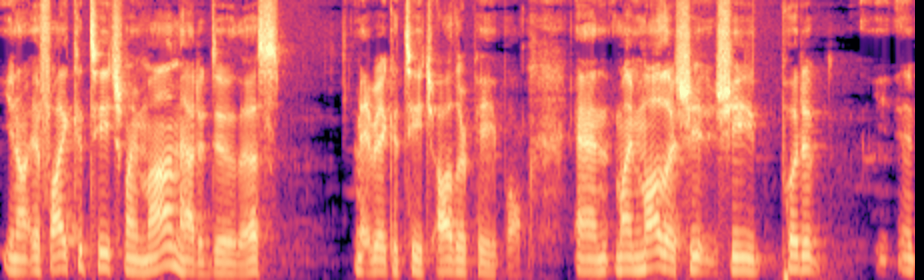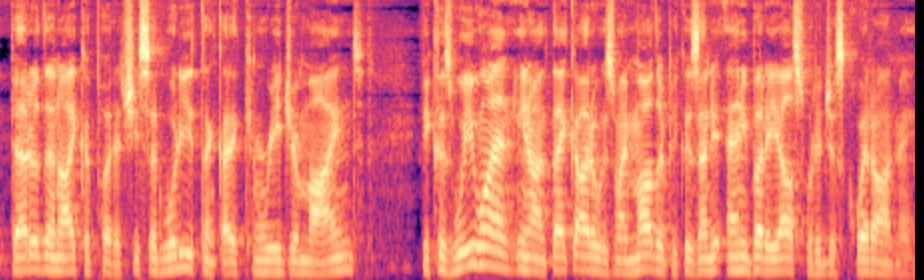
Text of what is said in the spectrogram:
you know, if I could teach my mom how to do this, maybe I could teach other people. And my mother, she she put it better than I could put it. She said, "What do you think? I can read your mind?" Because we went, you know, and thank God it was my mother because any, anybody else would have just quit on me.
